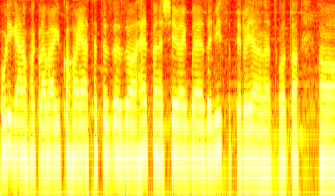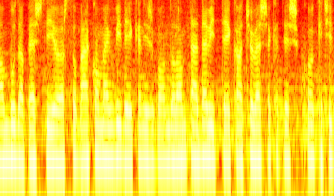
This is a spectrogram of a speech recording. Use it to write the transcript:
huligánoknak levágjuk a haját, hát ez, ez a 70-es években ez egy visszatérő jelenet volt a, a budapesti őrszobákon, meg vidéken is gondolom, tehát bevitték a csöveseket, és akkor kicsit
